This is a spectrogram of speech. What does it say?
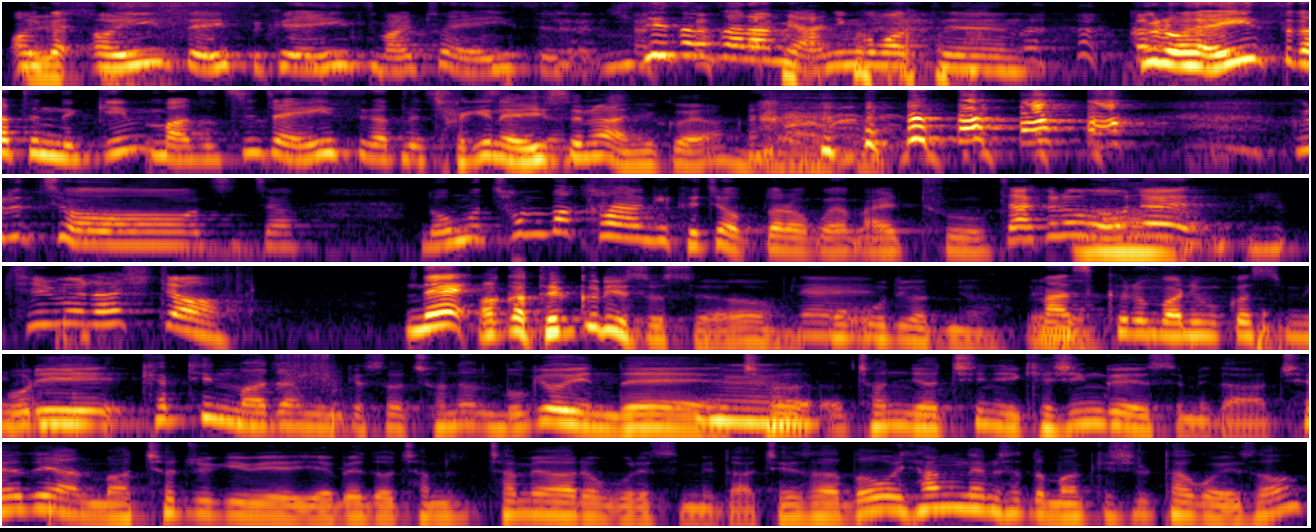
어, 그러니까 에이스. 어, 에이스 에이스 그 에이스 말투가 에이스였어. 이 세상 사람이 아닌 것 같은 그런 에이스 같은 느낌? 맞아, 진짜 에이스 같은. 자기는 진짜. 에이스는 아닐 거야. 그렇죠, 진짜 너무 천박하게 그지 없더라고요 말투. 자 그럼 아. 오늘 질문하시죠. 네, 아까 댓글이 있었어요. 네. 어, 디 갔냐? 여기. 마스크로 머리 묶었습니다. 우리 캡틴 마장님께서 저는 무교인데 음. 저, 전 여친이 개신교였습니다. 최대한 맞춰주기 위해 예배도 참, 참여하려고 그랬습니다. 제사도 향 냄새도 맡기 싫다고 해서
